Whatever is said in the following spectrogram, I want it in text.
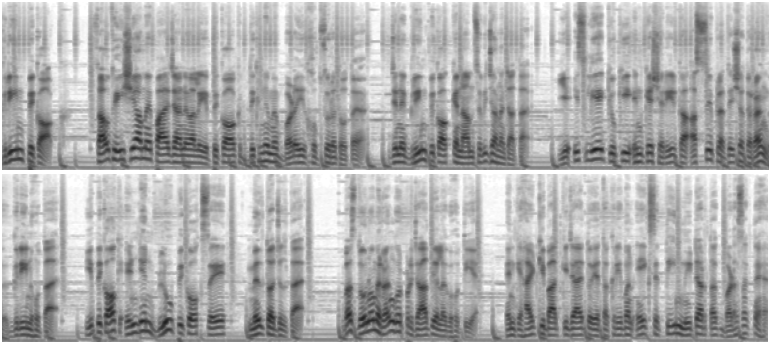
ग्रीन पिकॉक। साउथ एशिया में पाए जाने वाले ये पिकॉक दिखने में बड़े ही खूबसूरत होते हैं, जिन्हें ग्रीन पिकॉक के नाम से भी जाना जाता है। ये इसलिए क्योंकि इनके शरीर का 80 प्रतिशत रंग ग्रीन होता है। ये पिकॉक इंडियन ब्लू पिकॉक से मिलता जुलता है। बस दोनों में रंग और प्रजाति अलग होती है। इनकी हाइट की बात की जाए तो ये तकरीबन एक से तीन मीटर तक बढ़ सकते हैं।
